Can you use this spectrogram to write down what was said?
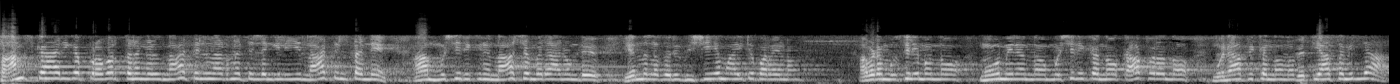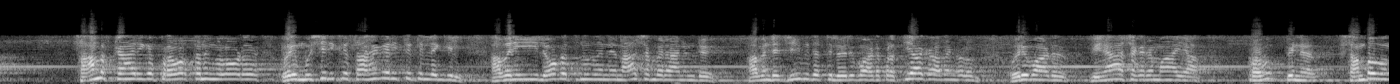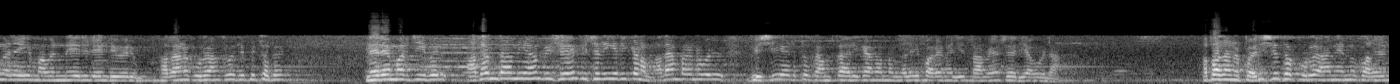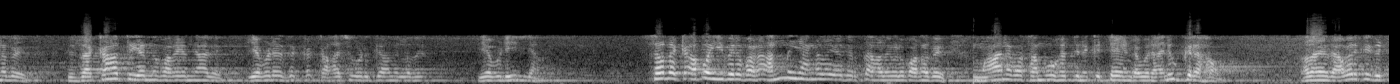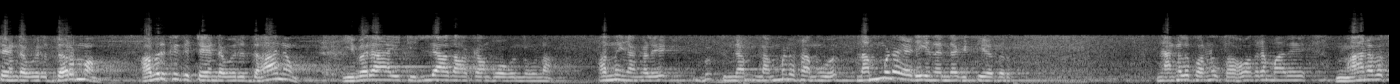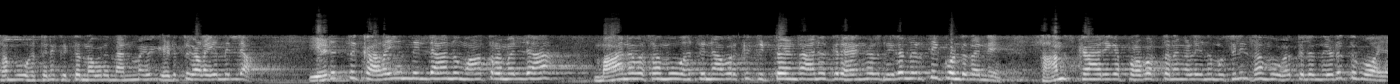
സാംസ്കാരിക പ്രവർത്തനങ്ങൾ നാട്ടിൽ നടന്നിട്ടില്ലെങ്കിൽ ഈ നാട്ടിൽ തന്നെ ആ മുഷിരിക്കിന് നാശം വരാനുണ്ട് എന്നുള്ളത് ഒരു വിഷയമായിട്ട് പറയണം. അവിടെ മുസ്ലിമെന്നോ മൂമിനെന്നോ മുഷിരിക്കെന്നോ കാഫറെന്നോ മുനാഫിക്കെന്നോ വ്യത്യാസമില്ല. സാംസ്കാരിക പ്രവർത്തനങ്ങളോട് ഒരു മുഷിരിക്ക് സഹകരിച്ചിട്ടില്ലെങ്കിൽ അവന് ഈ ലോകത്തു നിന്ന് തന്നെ നാശം വരാനുണ്ട്. അവന്റെ ജീവിതത്തിൽ ഒരുപാട് പ്രത്യാഘാതങ്ങളും ഒരുപാട് വിനാശകരമായ പിന്നെ സംഭവങ്ങളെയും അവൻ നേരിടേണ്ടി വരും. അതാണ് ഖുർആൻ സൂചിപ്പിച്ചത്. നേരെ മറിച്ച് ഇവർ അതെന്താന്ന് ഞാൻ വിഷയം വിശദീകരിക്കണം. അതാൻ പറയുന്ന ഒരു വിഷയം എടുത്ത് സംസാരിക്കാനൊന്നും നിങ്ങൾ ഈ പറയുന്ന ഈ സമയം ശരിയാവൂല. അപ്പൊ അതാണ് പരിശുദ്ധ ഖുർആൻ എന്ന് പറയുന്നത്. സക്കാത്ത് എന്ന് പറഞ്ഞാൽ എവിടെ കാശ് കൊടുക്കുക എന്നുള്ളത്? എവിടെയില്ല. സദക്ക അപ്പൊ ഇവർ പറ അന്ന് ഞങ്ങളെ എതിർത്ത ആളുകൾ പറഞ്ഞത് മാനവ സമൂഹത്തിന് കിട്ടേണ്ട ഒരു അനുഗ്രഹം. അതായത് അവർക്ക് കിട്ടേണ്ട ഒരു ധർമ്മം അവർക്ക് കിട്ടേണ്ട ഒരു ദാനം ഇവരായിട്ട് ഇല്ലാതാക്കാൻ പോകുന്നു അന്ന് ഞങ്ങൾ നമ്മുടെ സമൂഹം നമ്മുടെ ഇടയിൽ തന്നെ കിട്ടിയ ഞങ്ങൾ പറഞ്ഞു സഹോദരന്മാരെ മാനവ സമൂഹത്തിന് കിട്ടുന്ന ഒരു നന്മ എടുത്തു കളയുന്നില്ല. എടുത്തു കളയുന്നില്ല എന്ന് മാത്രമല്ല മാനവ സമൂഹത്തിന് അവർക്ക് കിട്ടേണ്ട അനുഗ്രഹങ്ങൾ നിലനിർത്തിക്കൊണ്ട് തന്നെ സാംസ്കാരിക പ്രവർത്തനങ്ങൾ ഇന്ന് മുസ്ലിം സമൂഹത്തിൽ നിന്ന് എടുത്തുപോയ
